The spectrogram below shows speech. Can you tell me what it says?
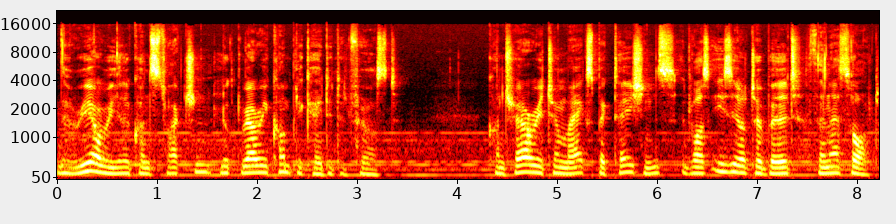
The rear wheel construction looked very complicated at first. Contrary to my expectations, it was easier to build than I thought.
